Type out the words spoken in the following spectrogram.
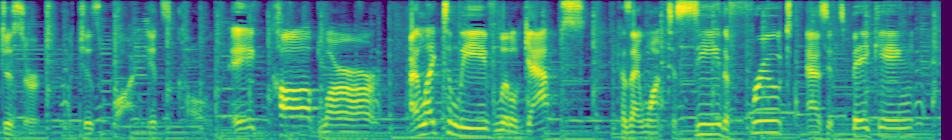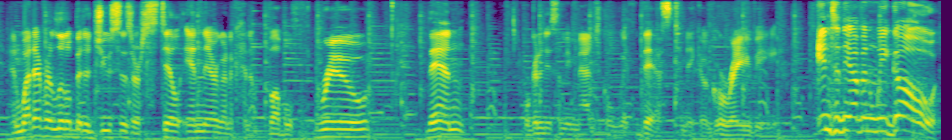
dessert, which is why it's called a cobbler. I like to leave little gaps because I want to see the fruit as it's baking and whatever little bit of juices are still in there are gonna kind of bubble through. Then we're gonna do something magical with this to make a gravy. Into the oven we go,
